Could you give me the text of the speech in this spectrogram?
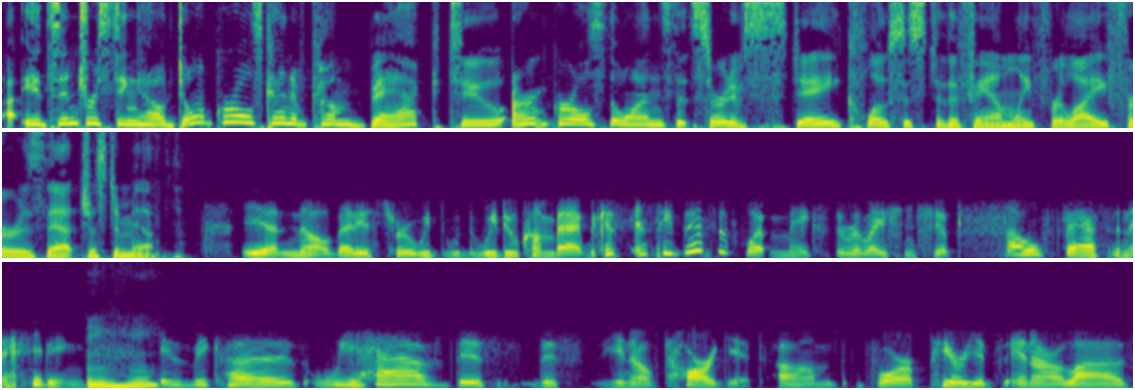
Uh, it's interesting how don't girls kind of come back to, aren't girls the ones that sort of stay closest to the family for life, or is that just a myth? Yeah, no, that is true. We we do come back because and see this is what makes the relationship so fascinating mm-hmm. is because we have this this you know target um for periods in our lives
